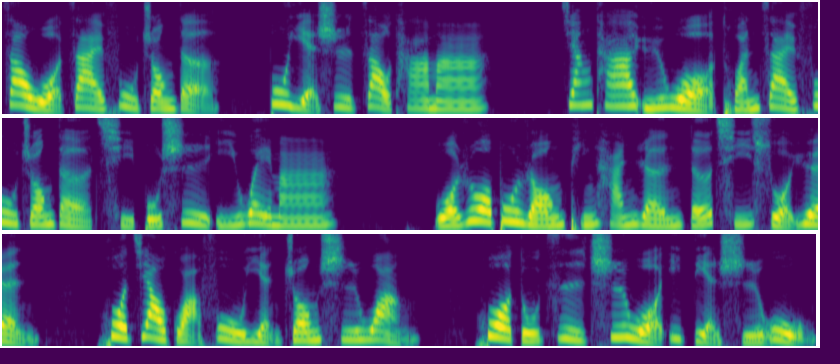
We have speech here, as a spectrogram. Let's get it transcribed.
造我在腹中的，不也是造他吗？将他与我团在腹中的，岂不是一位吗？我若不容贫寒人得其所愿，或叫寡妇眼中失望，或独自吃我一点食物，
